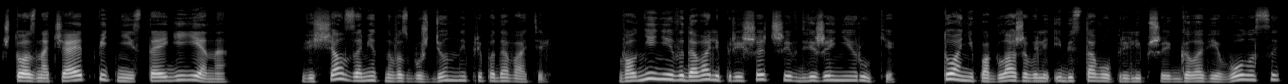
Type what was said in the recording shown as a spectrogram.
что означает «пятнистая гиена», вещал заметно возбужденный преподаватель. Волнение выдавали пришедшие в движение руки. То они поглаживали и без того прилипшие к голове волосы,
